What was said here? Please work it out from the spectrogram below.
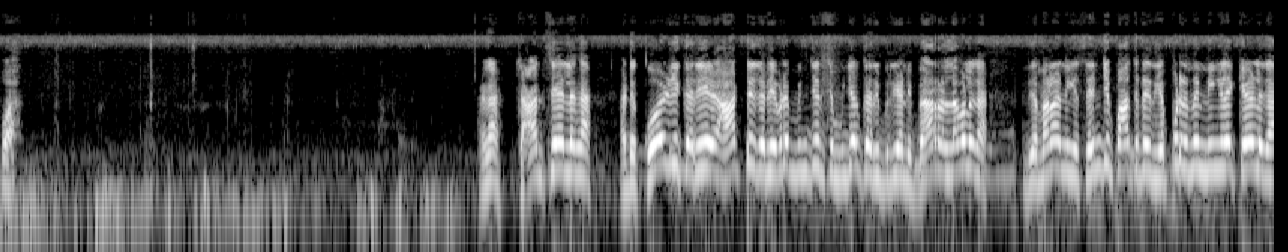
வா. ஏங்க சான்ஸே இல்லைங்க. அப்படியே கோழி கறி ஆட்டுக்கறியை விட மிஞ்சிருச்சு முயல் கறி பிரியாணி. வேற லெவலுங்க. இது மாதிரிலாம் நீங்கள் செஞ்சு பார்த்துட்டு இது எப்படி இருந்து நீங்களே கேளுங்க.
